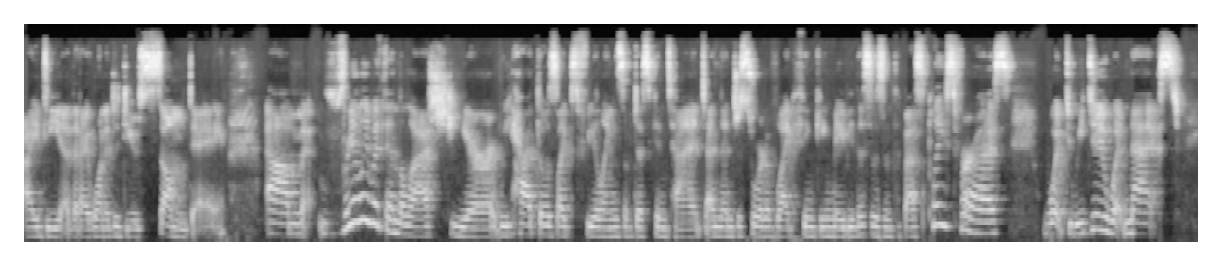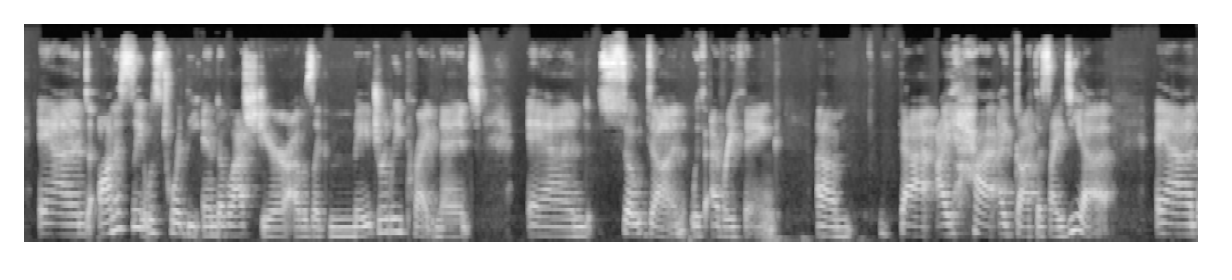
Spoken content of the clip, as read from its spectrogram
idea that I wanted to do someday. Um, really, within the last year, we had those like feelings of discontent, and then just sort of like thinking maybe this isn't the best place for us. What do we do? What next? And honestly, it was toward the end of last year. I was like majorly pregnant and so done with everything um, that I had. I got this idea and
